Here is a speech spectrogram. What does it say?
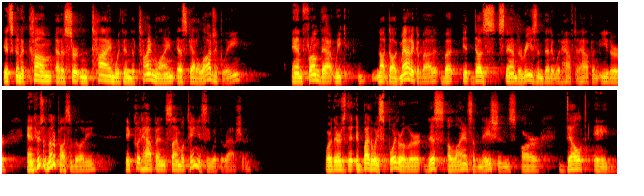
it's going to come at a certain time within the timeline eschatologically. And from that, we, not dogmatic about it, but it does stand to reason that it would have to happen either. And here's another possibility. It could happen simultaneously with the rapture. Or there's the, and by the way, spoiler alert, this alliance of nations are dealt a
